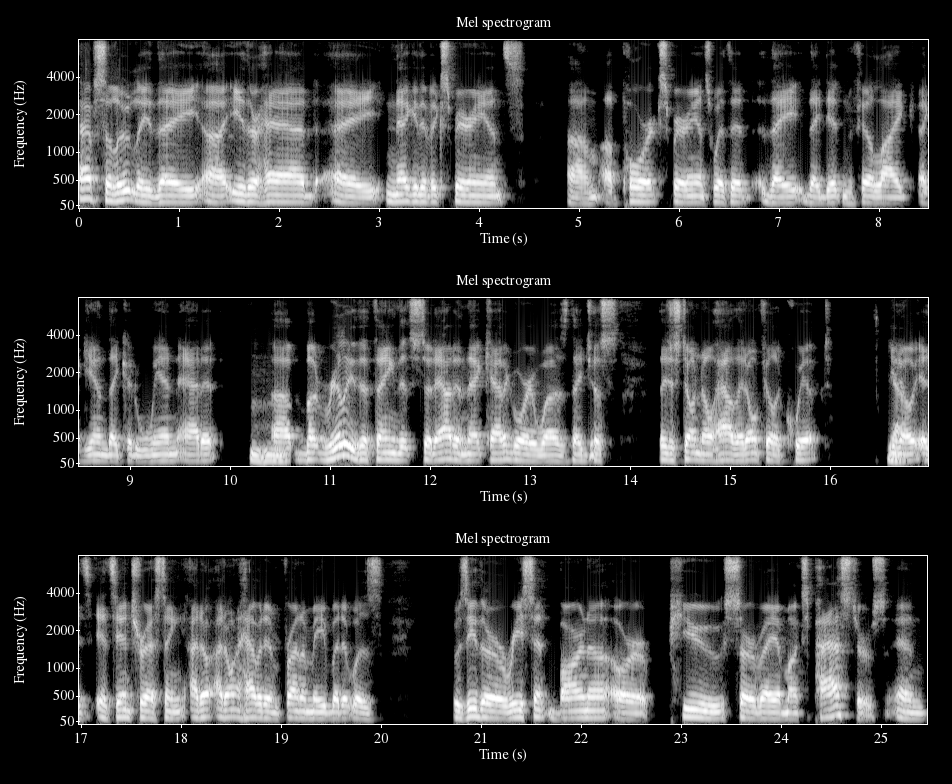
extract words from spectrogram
Absolutely, they uh, either had a negative experience, um, a poor experience with it. They they didn't feel like again they could win at it. Mm-hmm. Uh, but really, the thing that stood out in that category was they just they just don't know how. They don't feel equipped. Yeah. You know, it's it's interesting. I don't I don't have it in front of me, but it was it was either a recent Barna or Pew survey amongst pastors, and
